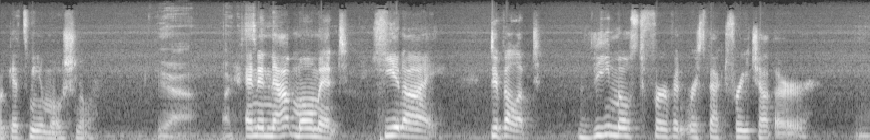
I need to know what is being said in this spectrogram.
It gets me emotional. Yeah. And in that moment, he and I developed the most fervent respect for each other. Mm.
